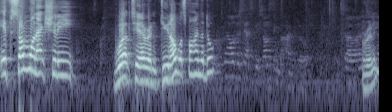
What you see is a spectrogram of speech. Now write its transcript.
if someone actually worked here and do you know what's behind the door? There obviously has to be something behind the door. So really?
